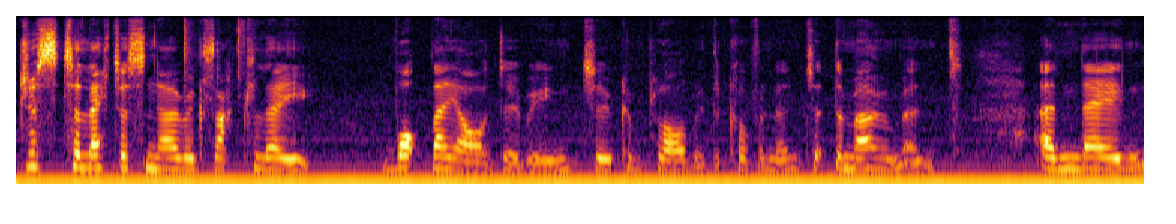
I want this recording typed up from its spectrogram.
just to let us know exactly what they are doing to comply with the covenant at the moment, and then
